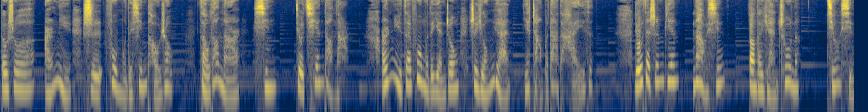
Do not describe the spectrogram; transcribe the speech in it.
都说儿女是父母的心头肉，走到哪儿，心就牵到哪儿。儿女在父母的眼中是永远也长不大的孩子，留在身边闹心，放到远处呢，揪心。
